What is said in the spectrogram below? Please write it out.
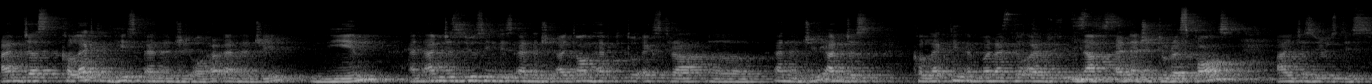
I'm just collecting his energy or her energy in yin, and I'm just using this energy. I don't have to do extra uh, energy. I'm just collecting, and when I feel I have enough energy to respond, I just use this.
